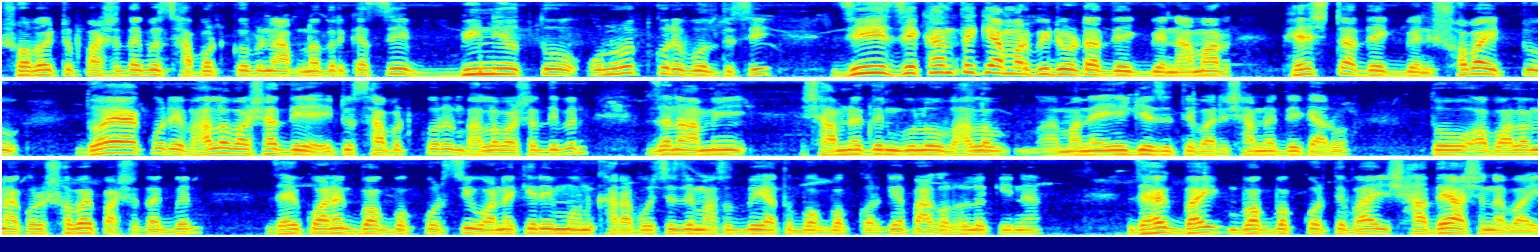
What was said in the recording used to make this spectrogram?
সবাই একটু পাশে থাকবেন সাপোর্ট করবেন। আপনাদের কাছে বিনিয়ত অনুরোধ করে বলতেছি, যে যেখান থেকে আমার ভিডিওটা দেখবেন, আমার ফেসটা দেখবেন, সবাই একটু দয়া করে ভালোবাসা দিয়ে একটু সাপোর্ট করেন, ভালোবাসা দিবেন, যেন আমি সামনের দিনগুলো ভালো মানে এগিয়ে যেতে পারি সামনের দিকে আরও তো অবহেলা না করে সবাই পাশে থাকবেন। যাই হোক, অনেক বক বক করছি, অনেকেরই মন খারাপ হচ্ছে যে মাসুদ ভাই এত বক বক করকে পাগল হলো কিনা। যাই হোক ভাই, বক বক করতে ভাই, সাধে আসে না ভাই।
